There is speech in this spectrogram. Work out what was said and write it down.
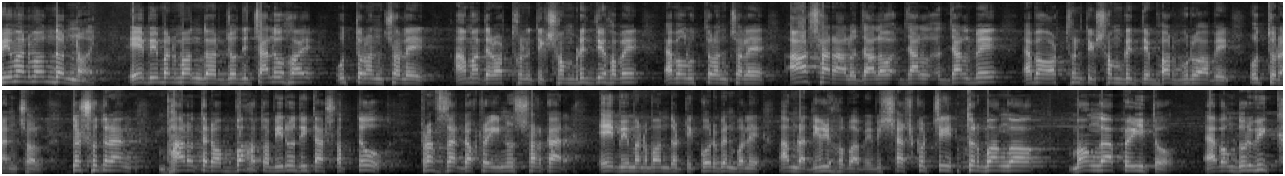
বিমানবন্দর নয়, এই বিমানবন্দর যদি চালু হয়, উত্তরাঞ্চলে আমাদের অর্থনৈতিক সমৃদ্ধি হবে এবং উত্তরাঞ্চলে আশার আলো জালো, জাল, জ্বালবে এবং অর্থনৈতিক সমৃদ্ধি ভরপুর হবে উত্তরাঞ্চল। তো সুতরাং ভারতের অব্যাহত বিরোধিতা সত্ত্বেও প্রফেসর ডক্টর ইনুস সরকার এই বিমানবন্দরটি করবেন বলে আমরা দৃঢ়ভাবে বিশ্বাস করছি। উত্তরবঙ্গ মঙ্গা পীড়িত। এবং দুর্ভিক্ষ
